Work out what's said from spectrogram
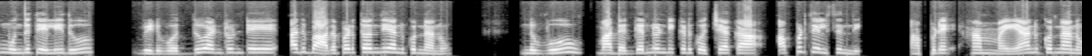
ముందు తెలీదు. విడివద్దు అంటుంటే అది బాధపడుతోంది అనుకున్నాను. నువ్వు మా దగ్గర నుండి ఇక్కడికి వచ్చాక అప్పుడు తెలిసింది. అప్పుడే అమ్మయ్య అనుకున్నాను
